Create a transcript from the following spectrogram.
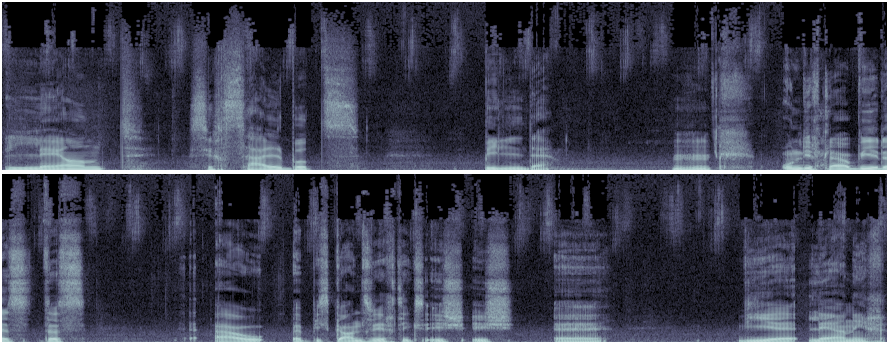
lernt, sich selber zu bilden. Mhm. Und ich glaube, wie das, das auch etwas ganz Wichtiges ist, ist, äh, wie lerne ich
